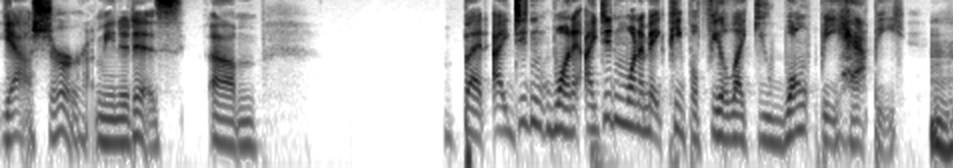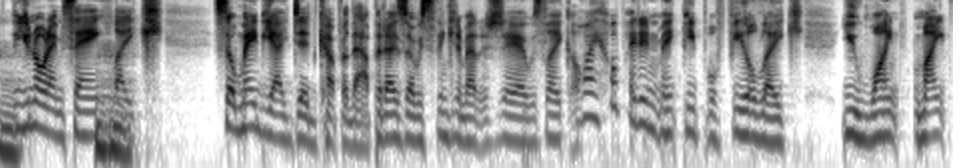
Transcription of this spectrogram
Yeah, sure. I mean, it is. Um, but I didn't want to. I didn't want to make people feel like you won't be happy. You know what I'm saying? Like, so maybe I did cover that. But as I was thinking about it today, I was like, oh, I hope I didn't make people feel like you might might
